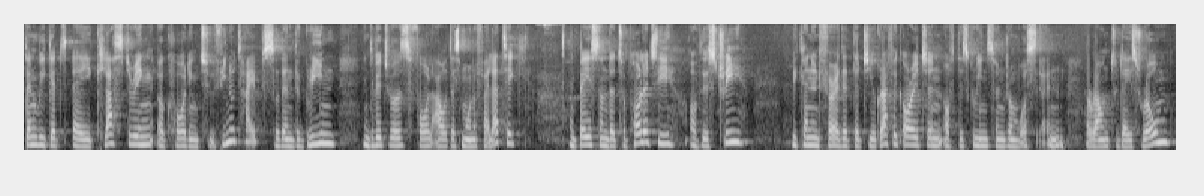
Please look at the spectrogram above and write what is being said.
then we get a clustering according to phenotype. So then the green individuals fall out as monophyletic. And based on the topology of this tree, we can infer that the geographic origin of this green syndrome was in around today's Rome.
